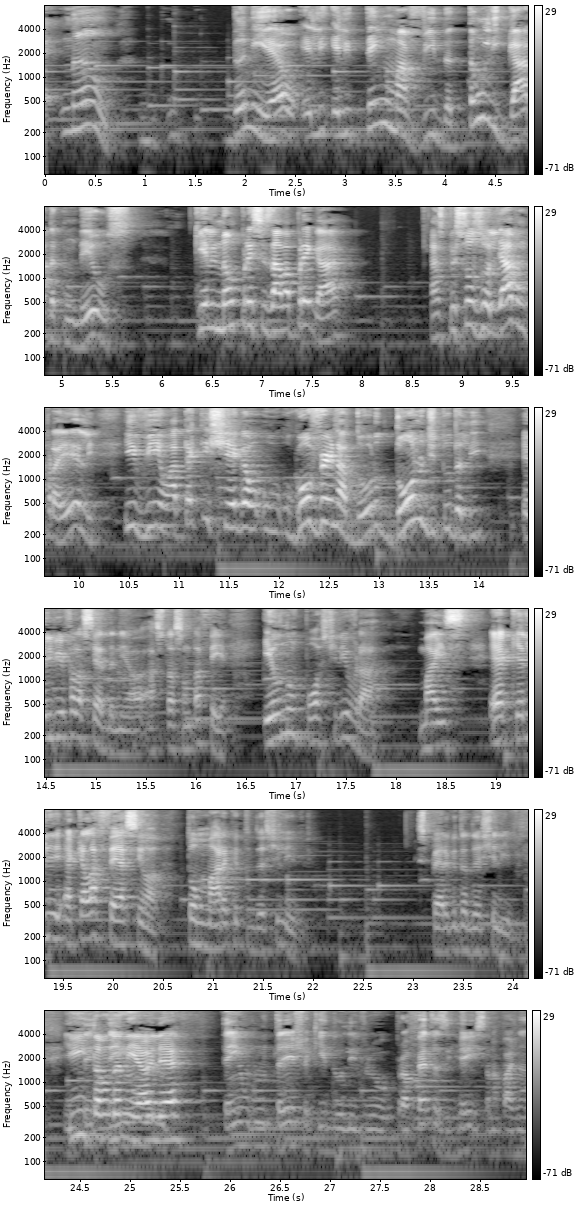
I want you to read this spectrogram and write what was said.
é- não. Daniel, ele, ele tem uma vida tão ligada com Deus que ele não precisava pregar. As pessoas olhavam para ele e viam, até que chega o, o governador, o dono de tudo ali. Ele vem e fala assim: é, Daniel, a situação tá feia. Eu não posso te livrar. Mas é, aquele, é aquela fé assim, ó. Tomara que o teu Deus te livre. Espero que o teu Deus te livre. E, então tem Daniel, ele é. Tem um um trecho aqui do livro Profetas e Reis, está na página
